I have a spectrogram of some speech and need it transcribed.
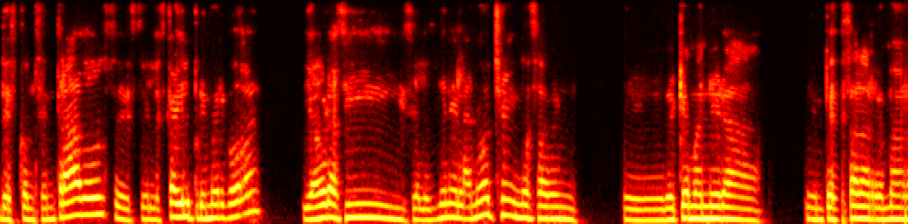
desconcentrados, este, les cae el primer gol y ahora sí se les viene la noche y no saben eh, de qué manera empezar a remar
